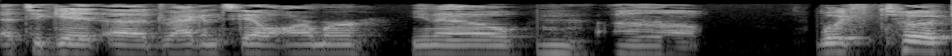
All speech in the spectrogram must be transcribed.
uh, to get uh, Dragon Scale armor, you know, Mm, um, which took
